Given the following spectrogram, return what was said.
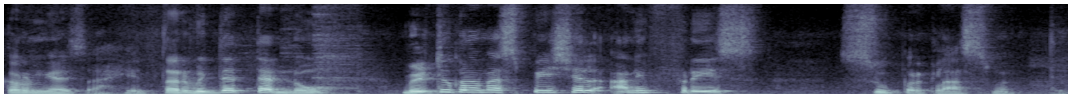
करून घ्यायचं आहे. तर विद्यार्थ्यांनो मिळतो का स्पेशल आणि फ्रेश सुपर क्लासमध्ये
